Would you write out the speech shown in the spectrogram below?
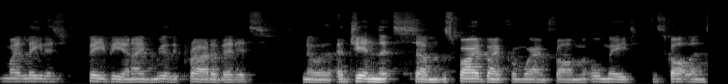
my latest baby, and I'm really proud of it. It's you know a gin that's um, inspired by from where I'm from, all made in Scotland,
